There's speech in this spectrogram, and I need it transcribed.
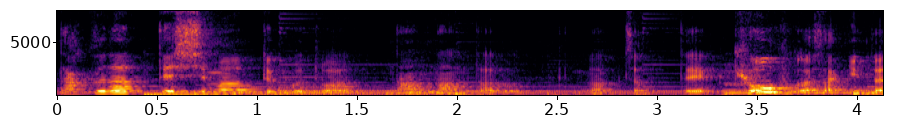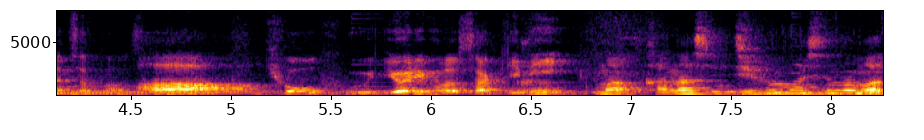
なくなってしまうってことは何なんだろうってなっちゃってうん。恐怖が先になっちゃったんですよ、あ恐怖よりも先に。まあ悲しい。自分が死ぬのは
